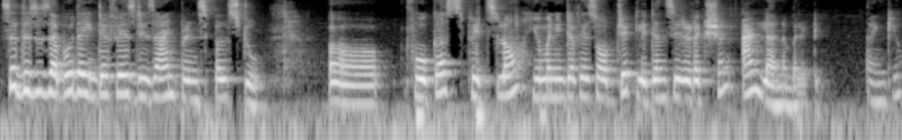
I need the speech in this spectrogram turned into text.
So this is about the interface design principles two. Uh, focus Fitts law human interface object latency reduction and learnability. Thank you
